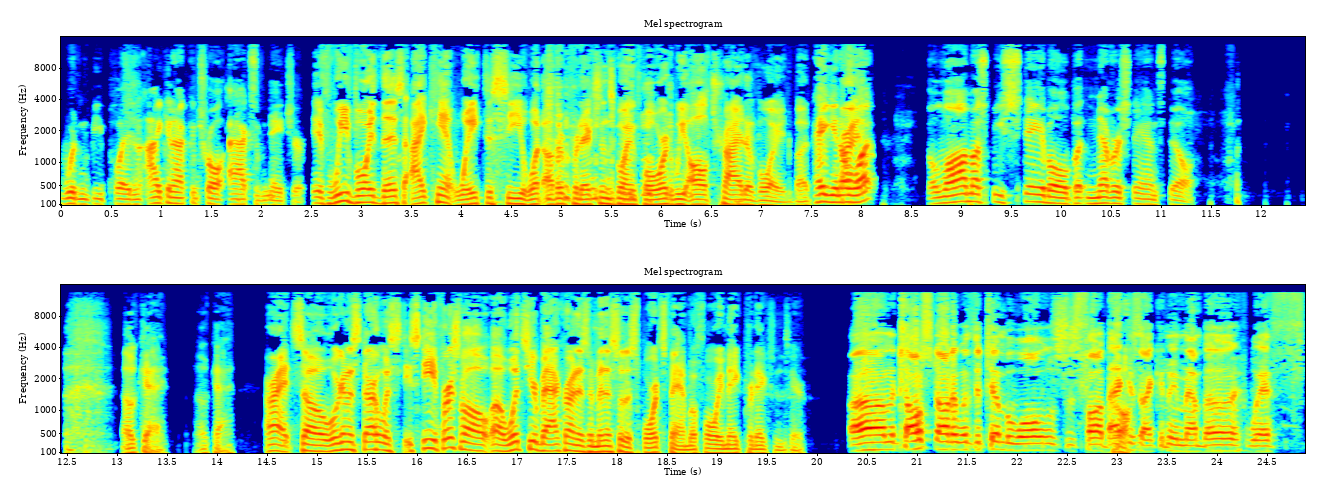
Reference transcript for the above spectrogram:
wouldn't be played, and I cannot control acts of nature. If we void this, I can't wait to see what other predictions going forward we all try to void. But Hey, you know all right. what? The law must be stable, but never stand still. Okay, okay, all right. So we're gonna start with Steve. Steve first of all, uh, what's your background as a Minnesota sports fan before we make predictions here? Um, it's all started with the Timberwolves as far back Oh. as I can remember, with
